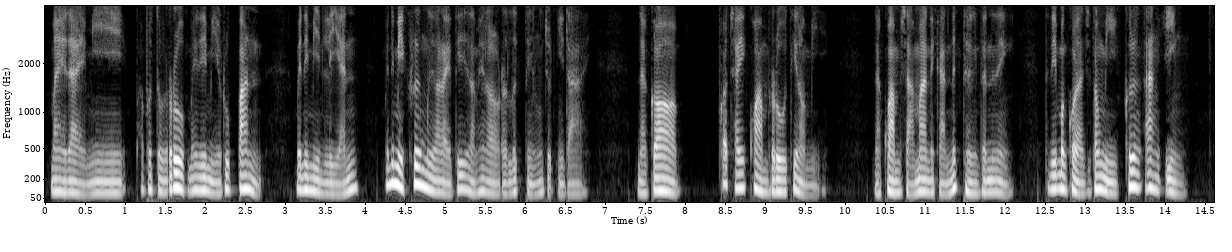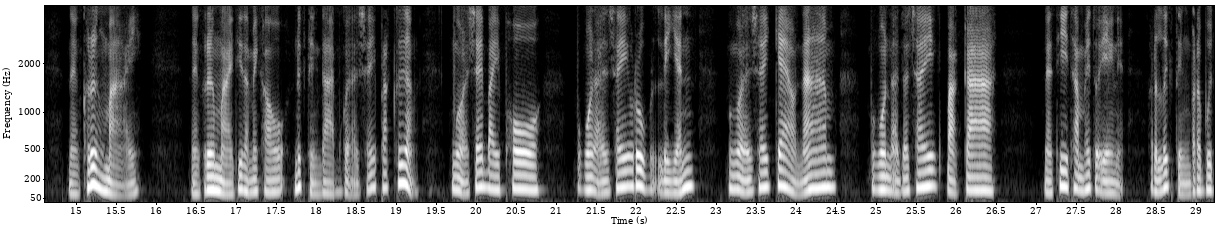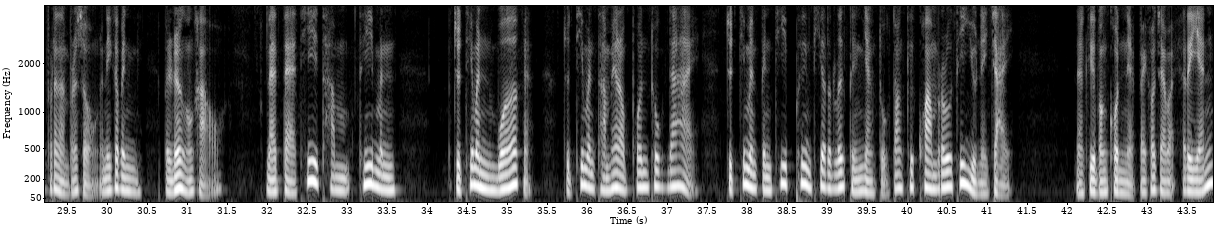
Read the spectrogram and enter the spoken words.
ไม่ได้มีพระพุทธรูป ไม่ได้มีรูปปั้น ไม่ได้มีเหรียญไม่ได้มีเครื่องมืออะไรที่จะทำให้เราระลึกถึงจุดนี้ได้นะก็ก็ใช้ความรู้ที่เรามีนะความสามารถในการนึกถึงตนเองทีนี้บางคนอาจจะต้องมีเครื่องอ้างอิงนะเครื่องหมายนะเครื่องหมายที่ทำให้เขานึกถึงได้บางคนอาจจะใช้พระเครื่องบางคนอาจจะใช้ใบโพบางคนอาจจะใช้รูปเหรียญบางคนอาจจะใช้แก้วน้ำบางคนอาจจะใช้ปากกานะที่ทำให้ตัวเองเนี่ย ระลึกถึงพระพุทธพระธรรมพระสงฆ์อันนี้ก็เป็นเป็นเรื่องของเขานะแต่ที่ทำที่มันจุดที่มันเวิร์กอะจุดที่มันทำให้เราพ้นทุกข์ได้ จุดที่มันเป็นที่พึ่งที่ระลึกถึงอย่างถูกต้องคือความรู้ที่อยู่ในใจนะคือบางคนเนี่ยไปเข้าใจว่าเหรียญ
